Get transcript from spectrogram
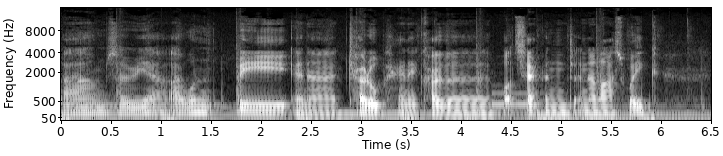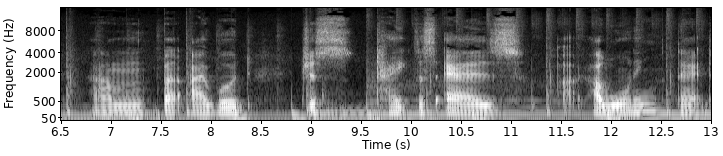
Um, so yeah, I wouldn't be in a total panic over what's happened in the last week, um, but I would just take this as a, a warning that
